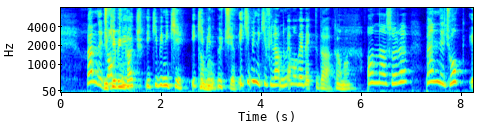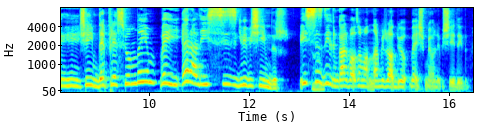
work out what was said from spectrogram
Ben de çok 2000 büyük- kaç? 2002, 2003 ya da 2002 filandım ama bebekti daha. Tamam. Ondan sonra ben de çok e, şeyim depresyondayım ve herhalde işsiz gibi bir şeyimdir. İşsiz değildim galiba o zamanlar bir radyo 5 mi öyle bir şeydeydim.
